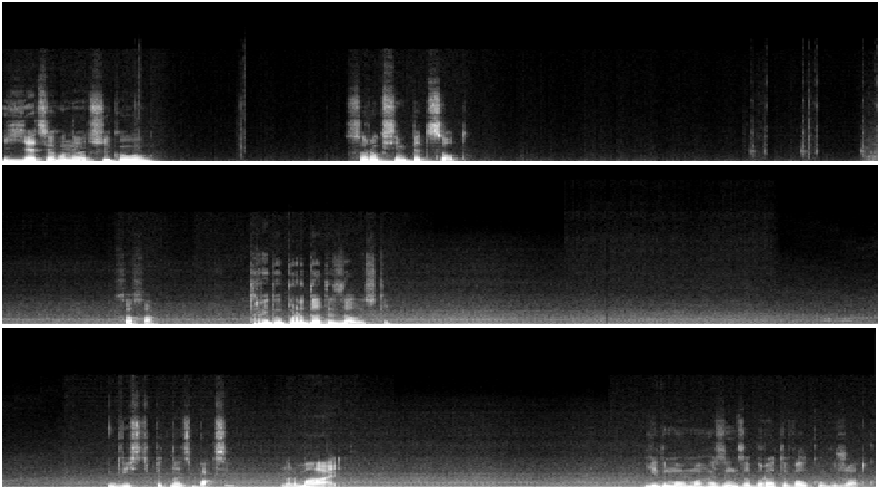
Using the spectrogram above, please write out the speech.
Я цього не очікував. 47 500. Ха-ха. Треба продати залишки. Двісті п'ятнадцять баксів. Нормально. Їдемо в магазин забирати валкову жатку.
